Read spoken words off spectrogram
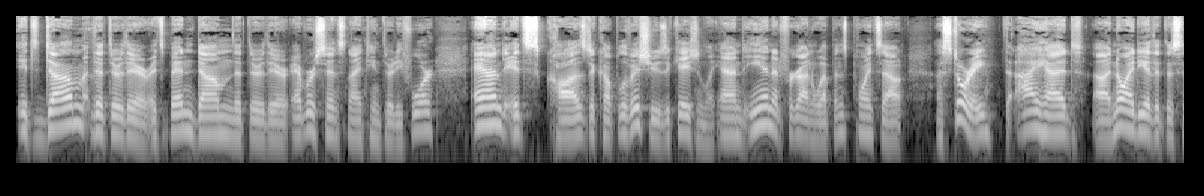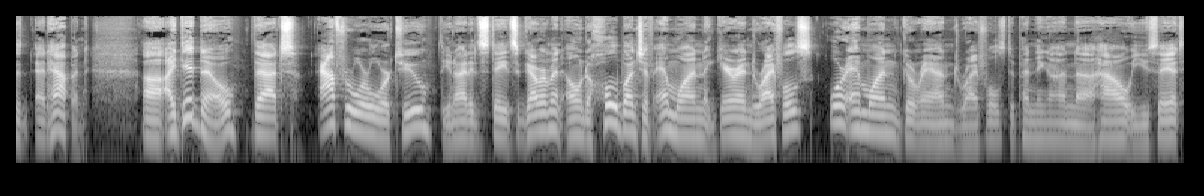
it's dumb that they're there. It's been dumb that they're there ever since 1934, and it's caused a couple of issues occasionally. And Ian at Forgotten Weapons points out a story that I had uh, no idea that this had, had happened. Uh, I did know that after World War II, the United States government owned a whole bunch of M1 Garand rifles, or M1 Garand rifles, depending on uh, how you say it.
